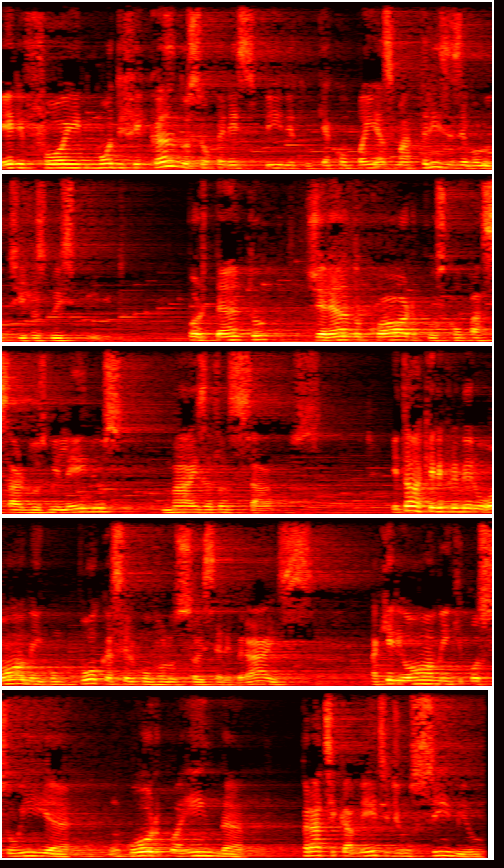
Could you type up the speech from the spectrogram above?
ele foi modificando o seu perispírito, que acompanha as matrizes evolutivas do espírito. Portanto, gerando corpos com o passar dos milênios mais avançados. Então, aquele primeiro homem com poucas circunvoluções cerebrais, aquele homem que possuía um corpo ainda praticamente de um símio,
